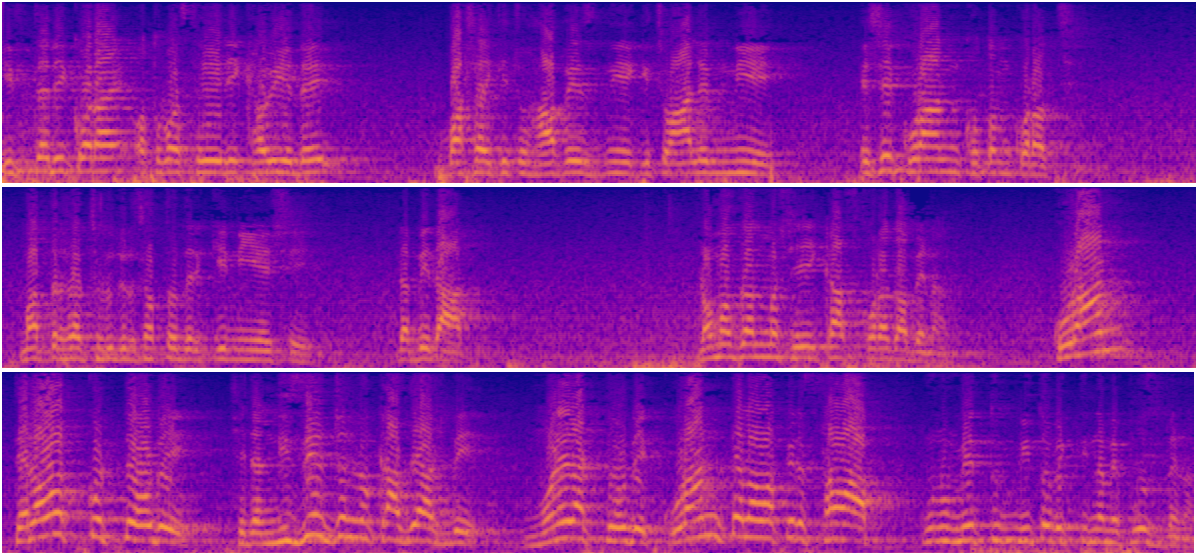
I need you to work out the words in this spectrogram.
ইফতারি করায় অথবা সেহরি খাওয়িয়ে দেয়। বাসায় কিছু হাফেজ নিয়ে, কিছু আলেম নিয়ে এসে কোরআন খতম করাচ্ছে। মাদ্রাসা ছোট ছোট ছাত্রদেরকে নিয়ে এসে। এটা বেদাত। রমাজান মাসে এই কাজ করা যাবে না। কোরআন তেলাওয়াত করতে হবে, সেটা নিজের জন্য কাজে আসবে। মনে রাখতে হবে, কোরআন তেলাওয়াতের সাপ কোনো মৃত ব্যক্তির নামে পৌঁছবে না।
